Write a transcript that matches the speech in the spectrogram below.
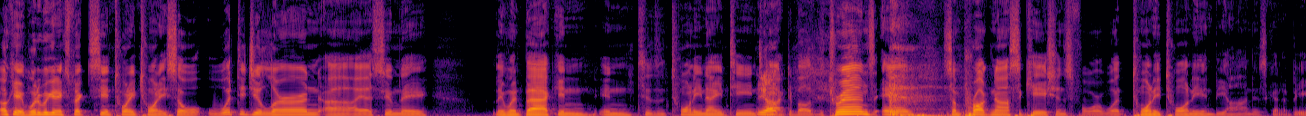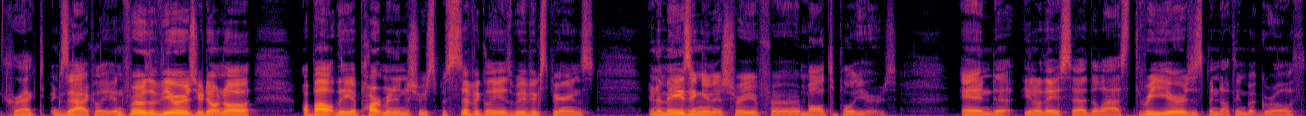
Okay, what are we going to expect to see in 2020? So, what did you learn? Uh, I assume they they went back in into the 2019, Yep. talked about the trends and some prognostications for what 2020 and beyond is going to be. Correct? Exactly. And for the viewers who don't know about the apartment industry specifically, is we've experienced an amazing industry for multiple years. And, uh, you know, they said the last three years it's been nothing but growth.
